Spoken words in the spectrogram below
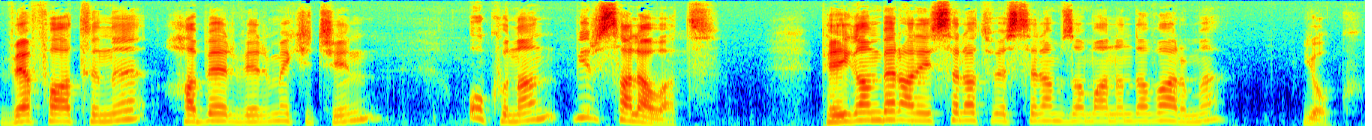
vefatını haber vermek için okunan bir salavat. Peygamber aleyhissalatü vesselam zamanında var mı? Yok.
